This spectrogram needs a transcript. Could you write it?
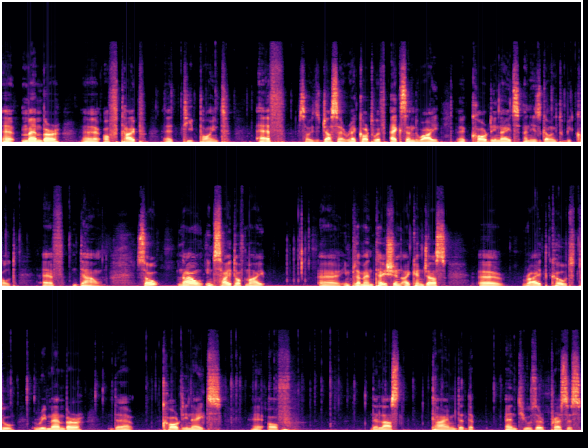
uh, member uh, of type t-point f so it's just a record with x and y uh, coordinates and it's going to be called f down. So now inside of my uh, implementation I can just uh, write code to remember the coordinates uh, of the last time that the end user presses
